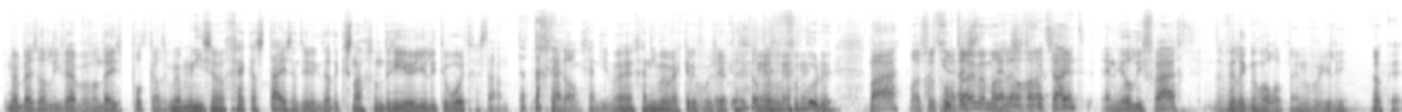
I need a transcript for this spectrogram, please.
ik ben best wel liefhebber van deze podcast. Ik ben me niet zo gek als Thijs natuurlijk... dat ik s'nachts om drie uur jullie te woord ga staan. Dat dacht ik al. Ik ga niet meer, ga niet meer wekker ervoor Ik, zetten. ik had een vermoeden. Maar Maar als we het Ja, goed dus timen, bellen het. goed timed en heel lief vraagt... dan wil ik nog wel opnemen voor jullie. Oké.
